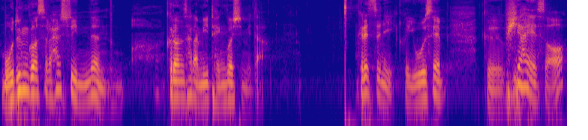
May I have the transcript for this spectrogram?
모든 것을 할 수 있는 어, 그런 사람이 된 것입니다. 그랬으니 그 요셉 그 휘하에서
